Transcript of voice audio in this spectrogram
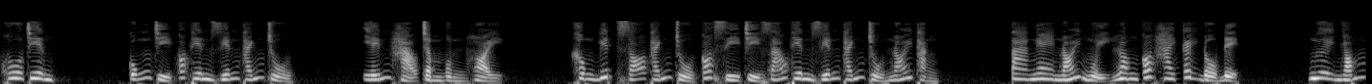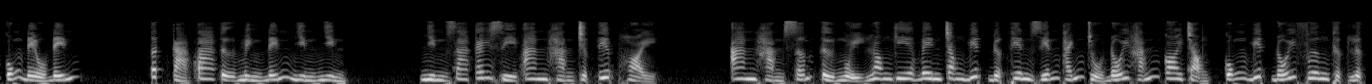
khô chiêng. Cũng chỉ có thiên diễn thánh chủ. Yến Hảo trầm mùn hỏi. Không biết rõ thánh chủ có gì chỉ giáo thiên diễn thánh chủ nói thẳng. Ta nghe nói ngụy long có hai cách đồ đệ. Ngươi nhóm cũng đều đến. Tất cả ta tự mình đến nhìn nhìn. Nhìn ra cái gì An Hàn trực tiếp hỏi. An Hàn sớm từ ngụy long kia bên trong biết được thiên diễn thánh chủ đối hắn coi trọng, cũng biết đối phương thực lực.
